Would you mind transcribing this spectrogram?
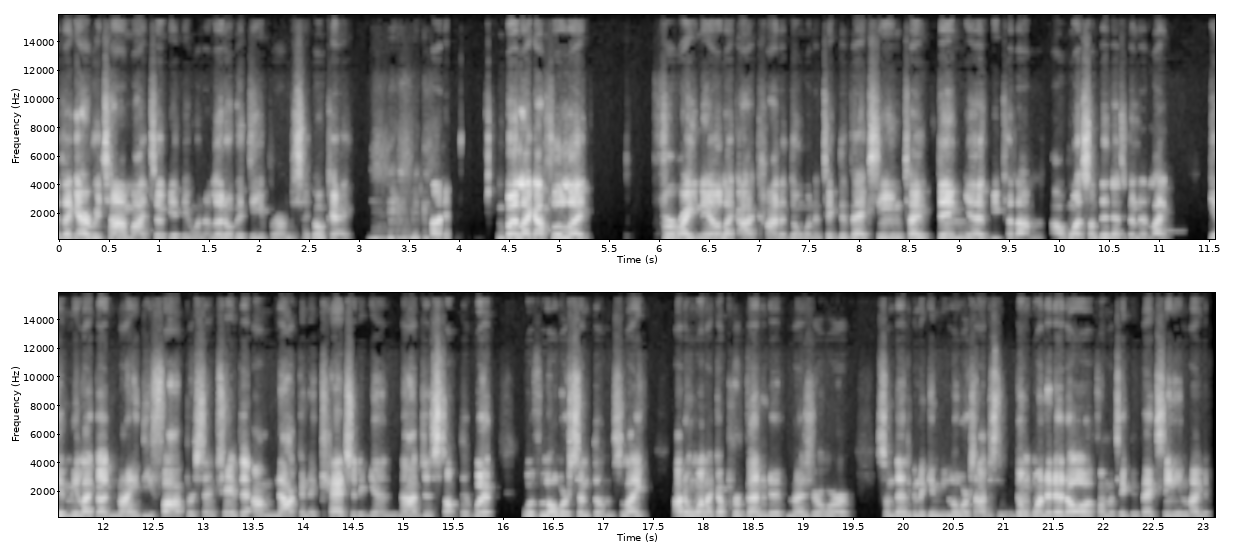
it's like every time I took it, they went a little bit deeper. I'm just like, okay. like, but like I feel like for right now, like I kind of don't want to take the vaccine type thing yet because I'm I want something that's gonna like give me like a 95% chance that I'm not gonna catch it again, not just something with with lower symptoms. Like I don't want like a preventative measure or something that's gonna give me lower. So I just don't want it at all if I'm gonna take the vaccine. Like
